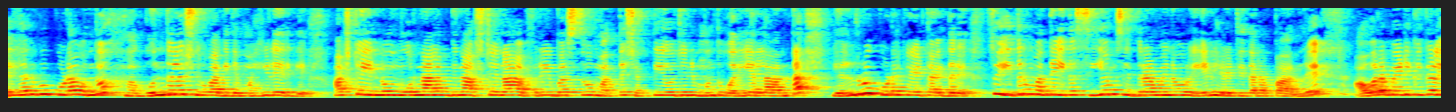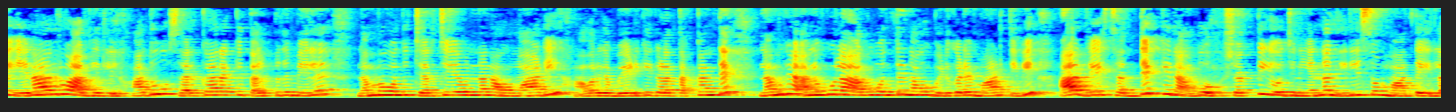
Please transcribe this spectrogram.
ಎಲ್ಲರಿಗೂ ಕೂಡ ಒಂದು ಗೊಂದಲ ಶುರುವಾಗಿದೆ ಮಹಿಳೆಯರಿಗೆ. ಅಷ್ಟೇ ಇನ್ನು ಮೂರ್ನಾಲ್ಕು ದಿನ ಅಷ್ಟೇನಾ ಫ್ರೀ ಬಸ್ಸು ಮತ್ತೆ ಶಕ್ತಿ ಯೋಜನೆ ಮುಂದುವರಿಯಲ್ಲ ಅಂತ ಎಲ್ಲರೂ ಕೂಡ ಕೇಳ್ತಾ ಇದ್ದಾರೆ. ಸೊ ಇದ್ರ ಮಧ್ಯೆ ಈಗ ಸಿಎಂ ಸಿದ್ದರಾಮಯ್ಯನವರು ಏನು ಹೇಳ್ತಿದಾರಪ್ಪ ಅಂದ್ರೆ, ಅವರ ಬೇಡಿಕೆಗಳು ಏನಾದರೂ ಆಗಿರಲಿ, ಅದು ಸರ್ಕಾರಕ್ಕೆ ತಲುಪಿದ ಮೇಲೆ ನಮ್ಮ ಒಂದು ಚರ್ಚೆಯನ್ನ ನಾವು ಮಾಡಿ, ಅವರಿಗೆ ಬೇಡಿಕೆಗಳ ತಕ್ಕಂತೆ ನಮಗೆ ಅನುಕೂಲ ಆಗುವಂತೆ ನಾವು ಬಿಡುಗಡೆ ಮಾಡ್ತೀವಿ. ಆದರೆ ಸದ್ಯಕ್ಕೆ ನಾವು ಶಕ್ತಿ ಯೋಜನೆಯನ್ನ ನಿಲ್ಲಿಸೋ ಮಾತೇ ಇಲ್ಲ.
